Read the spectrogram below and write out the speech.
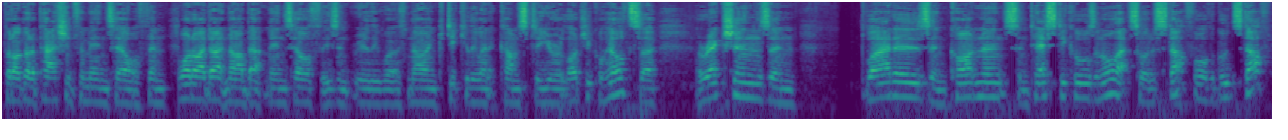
but I've got a passion for men's health, and what I don't know about men's health isn't really worth knowing, particularly when it comes to urological health. So erections and bladders and continence and testicles and all that sort of stuff, all the good stuff.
